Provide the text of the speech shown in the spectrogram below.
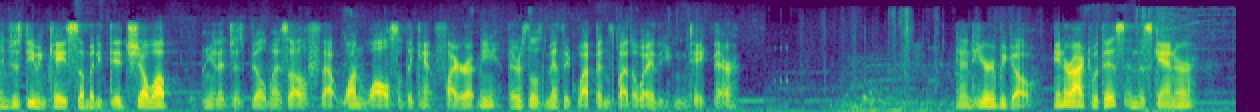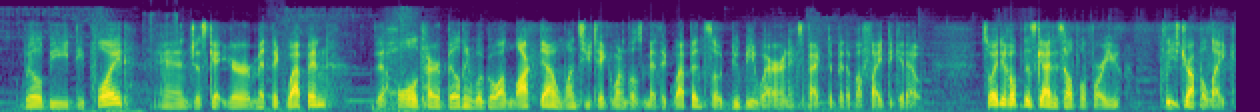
And just even in case somebody did show up, I'm going to just build myself that one wall so they can't fire at me. There's those mythic weapons, by the way, that you can take there. And here we go. Interact with this in the scanner will be deployed and just get your mythic weapon. The whole entire building will go on lockdown once you take one of those mythic weapons, so do beware and expect a bit of a fight to get out. So I do hope this guide is helpful for you. Please drop a like,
